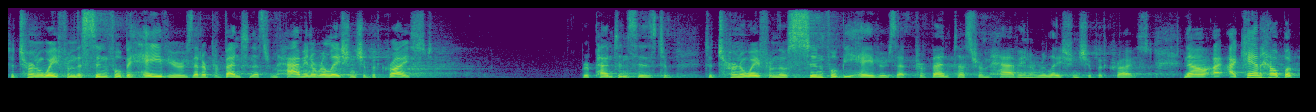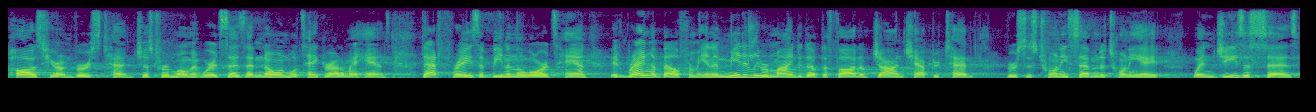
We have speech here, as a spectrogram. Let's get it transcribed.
to turn away from the sinful behaviors that are preventing us from having a relationship with Christ. Repentance is to to turn away from those sinful behaviors that prevent us from having a relationship with Christ. Now, I, I, can't help but pause here on verse 10, just for a moment, where it says that no one will take her out of my hands. That phrase of being in the Lord's hand, it rang a bell for me and immediately reminded of the thought of John chapter 10, verses 27 to 28, when Jesus says,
